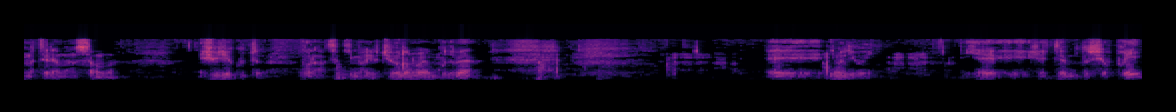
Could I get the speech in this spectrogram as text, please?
Matélème ensemble. Et je lui ai dit, écoute, voilà ce qui m'arrive, tu me donnerais un coup de main? Et il m'a dit oui. J'ai été un peu surpris.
